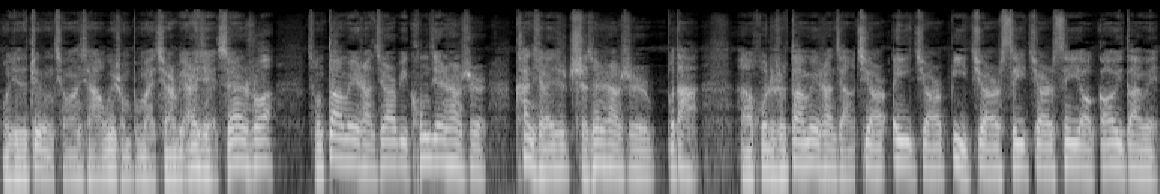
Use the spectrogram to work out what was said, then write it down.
我觉得这种情况下，为什么不买 G R B？而且虽然说。从段位上，G R B 空间上是看起来是尺寸上是不大，啊，或者是段位上讲，G R A、G R B、G R C、G R C 要高一段位，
